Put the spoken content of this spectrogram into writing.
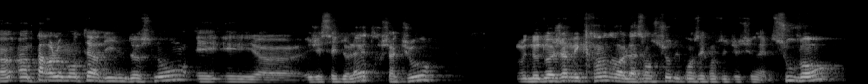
Un, parlementaire digne de ce nom, et, euh, et, j'essaye de l'être chaque jour, ne doit jamais craindre la censure du Conseil constitutionnel. Souvent,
